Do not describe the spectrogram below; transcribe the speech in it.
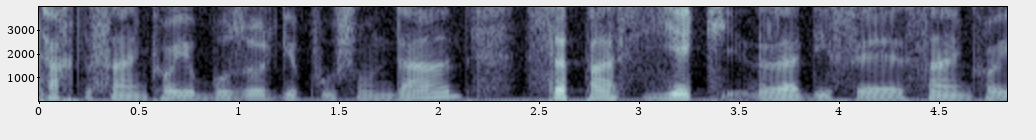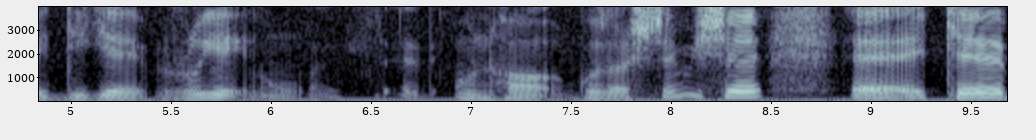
تخت سنگ های بزرگی پوشوندن. سپس یک ردیف سنگ های دیگه روی اونها گذاشته میشه که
